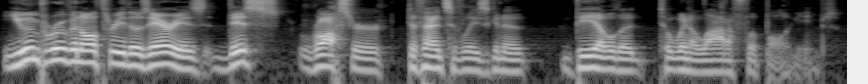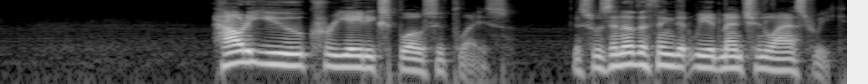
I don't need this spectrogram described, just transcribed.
You improve in all three of those areas, this roster defensively is going to be able to, to win a lot of football games. How do you create explosive plays? This was another thing that we had mentioned last week.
